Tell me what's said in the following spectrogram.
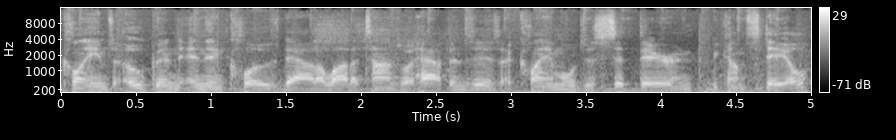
claims opened and then closed out. A lot of times what happens is a claim will just sit there and become stale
